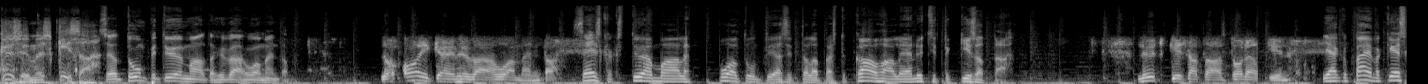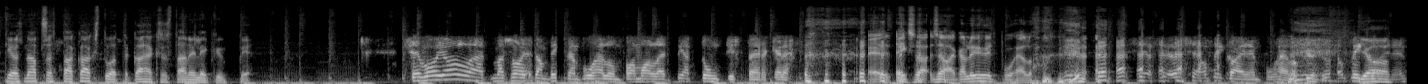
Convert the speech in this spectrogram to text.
kysymyskisa. Se on Tumppi Työmaalta, hyvää huomenta. No oikein hyvää huomenta. Seiskaksi työmaalle, puoli tuntia sitten ollaan päästy kauhaalle ja nyt sitten kisataan. Nyt kisataan todellakin. Jääkö päivä kesken, jos napsahtaa 2840? Se voi olla, että mä soitan pitkän puhelun pomolle, että piät tunkkis perkele. Eikö se, se on aika lyhyt puhelu? se, se, se on pikainen puhelu, kyllä on Joo, pikainen.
